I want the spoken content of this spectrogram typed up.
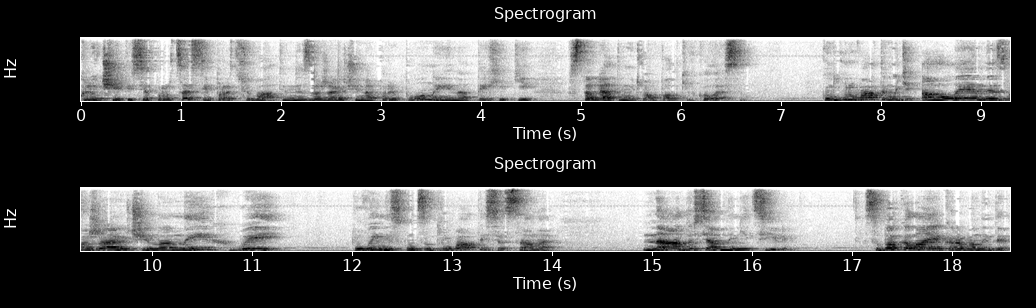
включитися в процес і працювати, незважаючи на перепони і на тих, які вставлятимуть вам палки в колеса. конкуруватимуть, але незважаючи на них, ви повинні сконцентруватися саме на досягненні цілі. Собака лає, караван іде.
